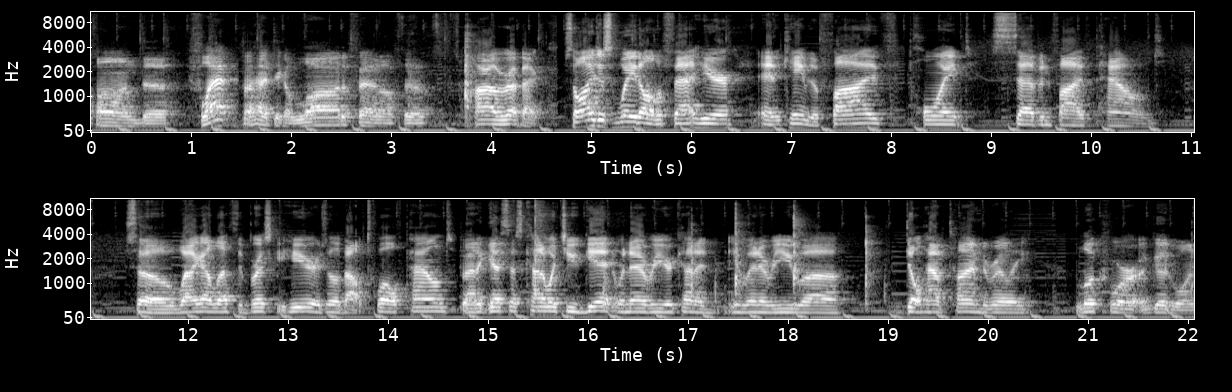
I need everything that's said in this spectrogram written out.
on the flat. I had to take a lot of fat off though. All right, I'll be right back. So I just weighed all the fat here, and it came to 5.75 pounds. So what I got left the brisket here is about 12 pounds. But I guess that's kind of what you get whenever you're kind of, whenever you uh, don't have time to really look for a good one.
